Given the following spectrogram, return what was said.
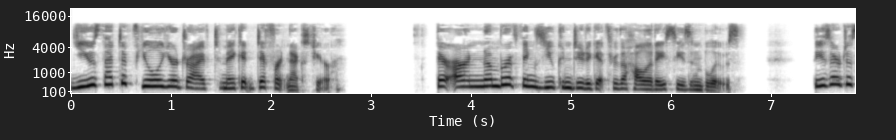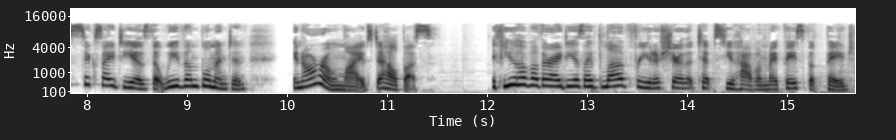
use that to fuel your drive to make it different next year. There are a number of things you can do to get through the holiday season blues. These are just six ideas that we've implemented in our own lives to help us. If you have other ideas, I'd love for you to share the tips you have on my Facebook page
